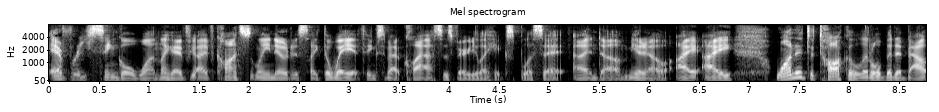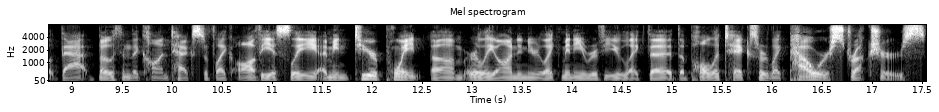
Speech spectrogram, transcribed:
every single one. Like I've I've constantly noticed like the way it thinks about class is very like explicit. And um, you know, I I wanted to talk a little bit about that, both in the context of like obviously, I mean, to your point um early on in your like mini review, like the the politics or like power structures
